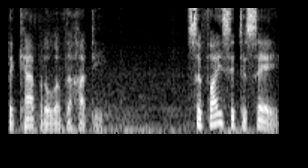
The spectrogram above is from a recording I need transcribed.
the capital of the Hatti. Suffice it to say,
